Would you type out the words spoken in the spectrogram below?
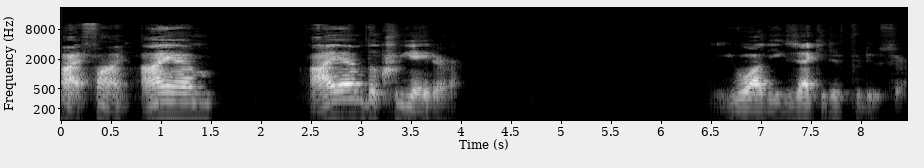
All right, fine. I am. I am the creator. You are the executive producer.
